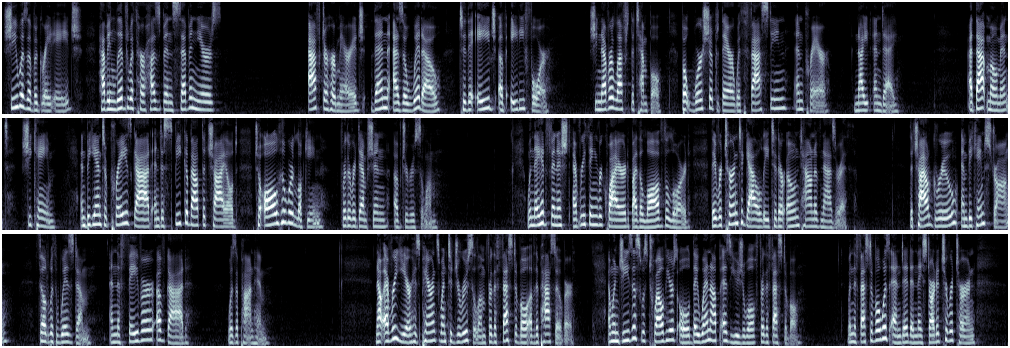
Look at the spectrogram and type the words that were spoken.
She was of a great age, having lived with her husband seven years after her marriage, then as a widow to the age of 84. She never left the temple, but worshiped there with fasting and prayer, night and day. At that moment, she came and began to praise God and to speak about the child to all who were looking for the redemption of Jerusalem. When they had finished everything required by the law of the Lord, they returned to Galilee to their own town of Nazareth. The child grew and became strong, filled with wisdom, and the favor of God was upon him. Now, every year, his parents went to Jerusalem for the festival of the Passover. And when Jesus was 12 years old, they went up as usual for the festival. When the festival was ended and they started to return,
